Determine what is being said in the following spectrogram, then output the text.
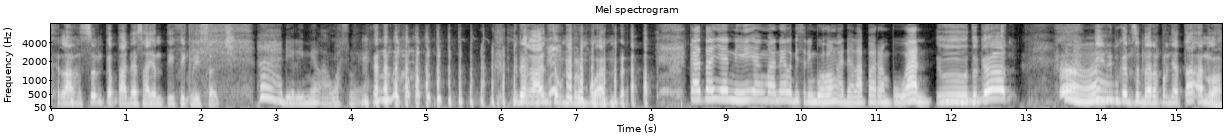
langsung kepada scientific research. Hah, Daily Mail awas lo ya. Udah ngancung nih perempuan. Katanya nih yang mana yang lebih sering bohong adalah perempuan. Uh, tuh kan. Hah, ini bukan sembarang pernyataan loh.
